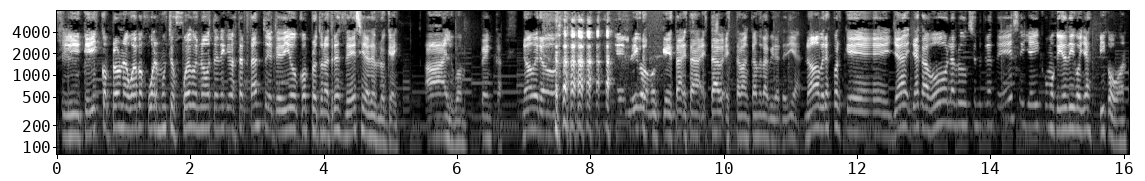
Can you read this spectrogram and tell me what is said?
si queréis comprar una web para jugar muchos juegos y no tener que gastar tanto, yo te digo, cómprate una 3DS y la desbloqueáis. Ah, el buen penca. No, pero eh, lo digo porque está, está, está, está bancando la piratería. No, pero es porque ya, ya acabó la producción de 3DS y ahí como que yo digo ya es pico, weón.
